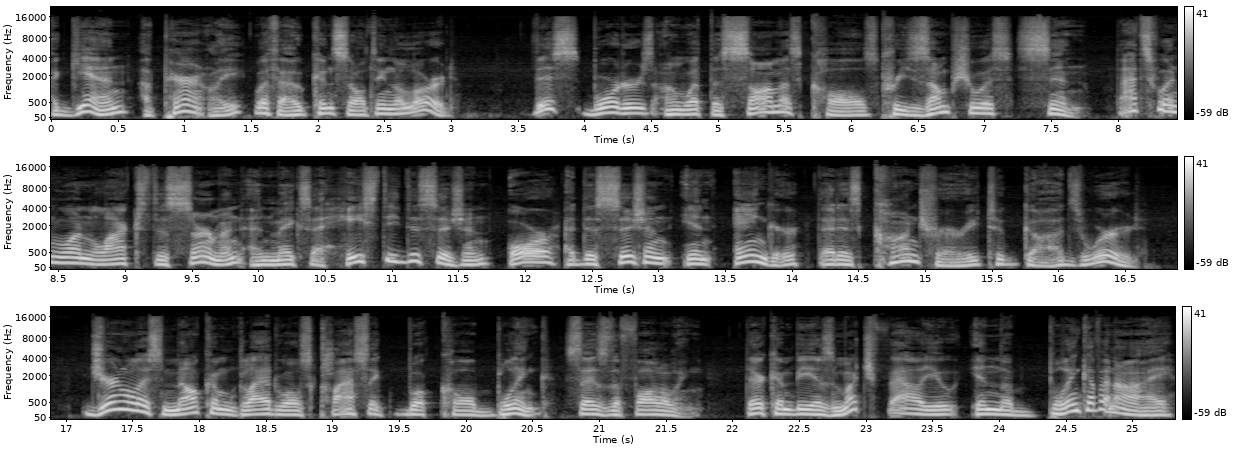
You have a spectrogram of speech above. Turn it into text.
again, apparently without consulting the Lord. This borders on what the psalmist calls presumptuous sin. That's when one lacks discernment and makes a hasty decision or a decision in anger that is contrary to God's word. Journalist Malcolm Gladwell's classic book called Blink says the following There can be as much value in the blink of an eye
